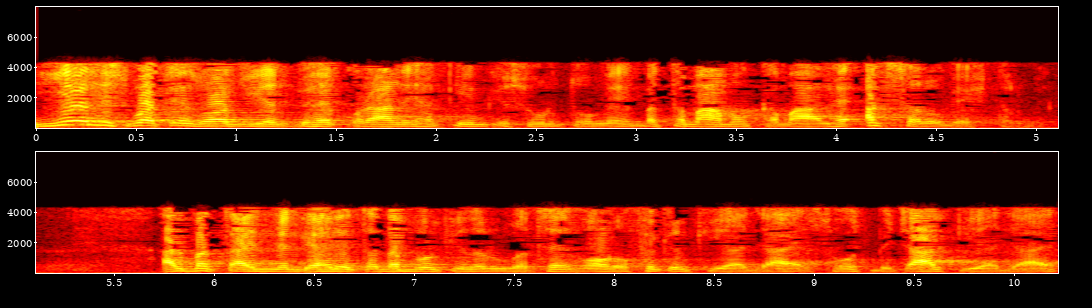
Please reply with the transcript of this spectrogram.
ये नस्बत जौजियत जो है कुरान हकीम की सूरतों में बतमाम कमाल है, अक्सर व बेशतर में। अलबत् इनमें गहरे तदब्बर की ज़रूरत है, गौर फ़िक्र किया जाए, सोच विचार किया जाए।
